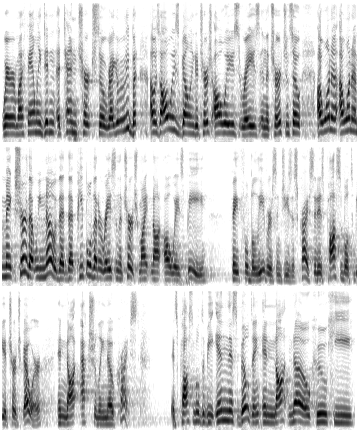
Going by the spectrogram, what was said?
where my family didn't attend church so regularly, but I was always going to church, always raised in the church. And so I want to I wanna make sure that we know that, that people that are raised in the church might not always be faithful believers in Jesus Christ. It is possible to be a churchgoer and not actually know Christ. It's possible to be in this building and not know who he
